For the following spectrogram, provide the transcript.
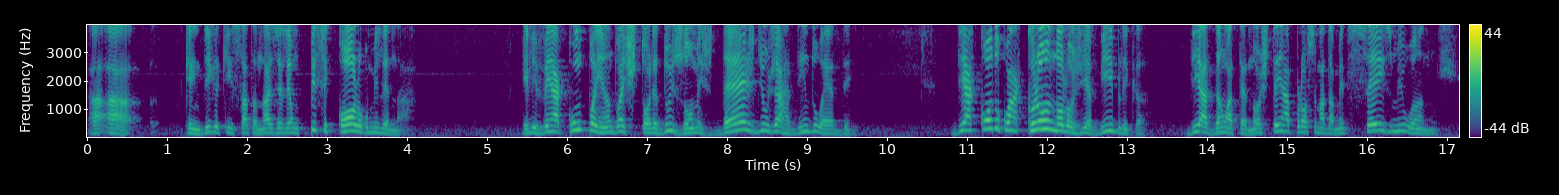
A, a, quem diga que Satanás ele é um psicólogo milenar. Ele vem acompanhando a história dos homens desde o jardim do Éden. De acordo com a cronologia bíblica, de Adão até nós tem aproximadamente 6 mil anos.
